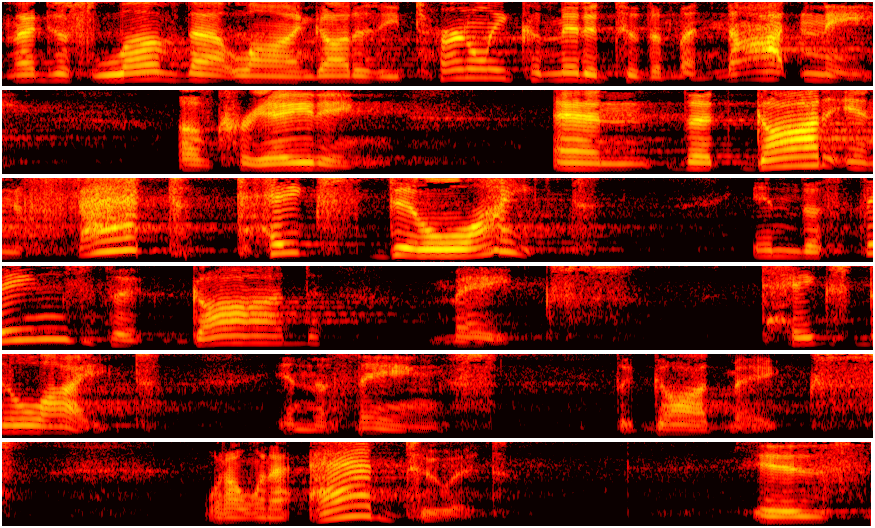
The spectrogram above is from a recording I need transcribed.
And I just love that line. God is eternally committed to the monotony of creating. And that God, in fact, takes delight in the things that God makes. Takes delight in the things that God makes. What I want to add to it is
